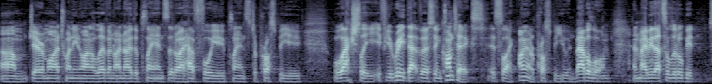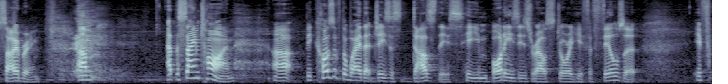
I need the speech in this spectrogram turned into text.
um, Jeremiah 29:11, I know the plans that I have for you, plans to prosper you. Well, actually, if you read that verse in context, it's like, I'm going to prosper you in Babylon, and maybe that's a little bit sobering. Um, at the same time, uh, because of the way that Jesus does this, he embodies Israel's story, he fulfills it. If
